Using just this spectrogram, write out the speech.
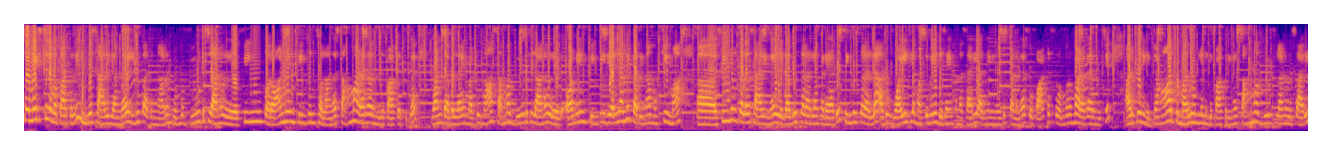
ஸோ நெக்ஸ்ட் நம்ம பார்க்குறது இந்த saree தாங்க. இது பார்த்தீங்கன்னாலும் ரொம்ப பியூட்டிஃபுல்லான ஒரு பிங்க் ஒரு ஆனியன் பிங்க்னு சொல்லாங்க. செம்ம அழகாக இருந்தது பார்க்கறதுக்கு. ஒன் டபுள் நைன் மட்டும்தான். செம்ம பியூட்டிஃபுல்லான ஒரு ஆனியன் பிங்க் இது எல்லாமே பார்த்தீங்கன்னா முக்கியமாக சிங்கிள் கலர் சாரீங்க இதில் டபுள் கலர்லாம் கிடையாது. சிங்கிள் கலரில் அது ஒயிட்டில் மட்டுமே டிசைன் பண்ண சாரீ அது நீங்கள் நோட்டீஸ் பண்ணுங்கள் ஸோ பார்க்கறதுக்கு ரொம்ப ரொம்ப அழகாக இருந்துச்சு. அடுத்து நீங்கள் டார்க் மரூனில் நீங்கள் பார்க்குறீங்க. செம்ம பியூட்டிஃபுல்லான ஒரு சாரீ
